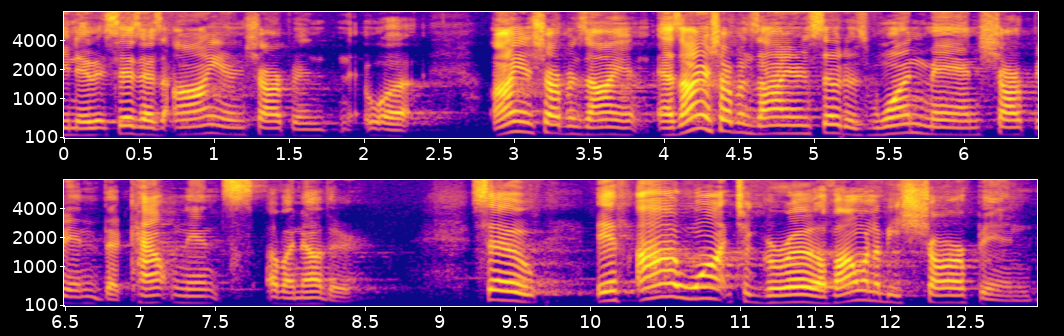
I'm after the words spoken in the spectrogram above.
You know, it says as iron sharpens, uh, iron sharpens iron, as iron sharpens iron, so does one man sharpen the countenance of another. So if I want to grow, if I want to be sharpened,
